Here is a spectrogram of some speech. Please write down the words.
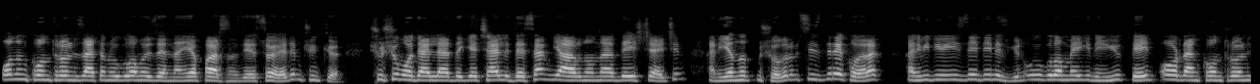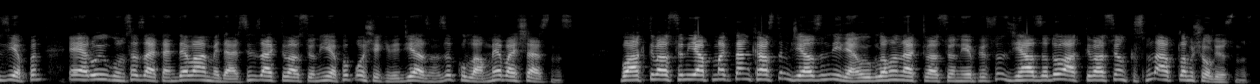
Onun kontrolünü zaten uygulama üzerinden yaparsınız diye söyledim. Çünkü şu şu modellerde geçerli desem yarın onlar değişeceği için hani yanıltmış olurum. Siz direkt olarak Hani videoyu izlediğiniz gün uygulamaya gidin, yükleyin, oradan kontrolünüzü yapın. Eğer uygunsa zaten devam edersiniz. Aktivasyonu yapıp o şekilde cihazınızı kullanmaya başlarsınız. Bu aktivasyonu yapmaktan kastım cihazın değil yani uygulamanın aktivasyonunu yapıyorsunuz. Cihazda da o aktivasyon kısmını atlamış oluyorsunuz.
